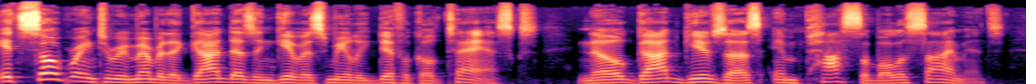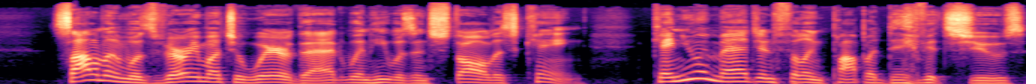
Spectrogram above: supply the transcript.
It's sobering to remember that God doesn't give us merely difficult tasks. No, God gives us impossible assignments. Solomon was very much aware of that when he was installed as king. Can you imagine filling Papa David's shoes?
